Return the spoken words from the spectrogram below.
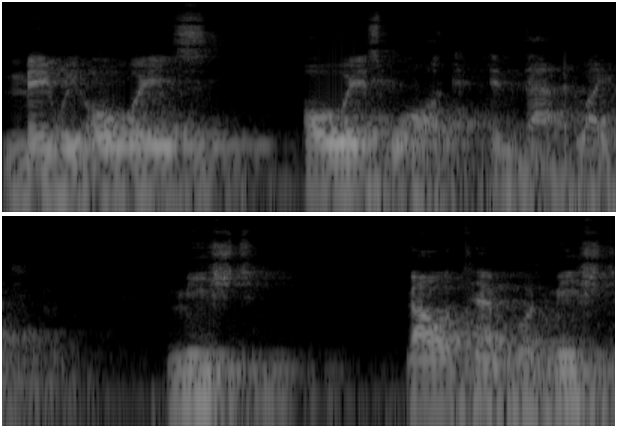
May we always, always walk in that light. Misht, gaotem, vod misht,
